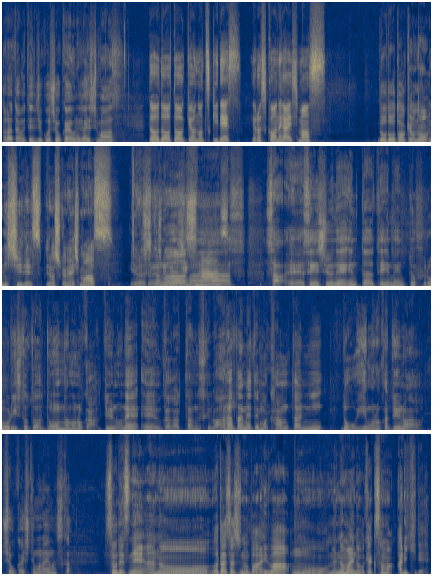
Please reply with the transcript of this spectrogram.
改めて自己紹介お願いします堂々東京の月です。よろしくお願いします。堂々東京の日誌です。よろしくお願いします。よろしくお願いします。さあ、えー、先週ねエンターテイメントフローリストとはどんなものかっていうのをね、えー、伺ったんですけど改めてまあ簡単にどういうものかというのは紹介してもらえますか？そうですね、あのー、私たちの場合は、もう目の前のお客様ありきで、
